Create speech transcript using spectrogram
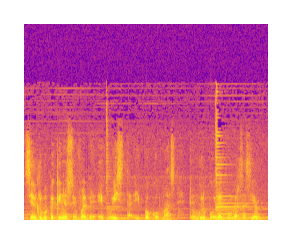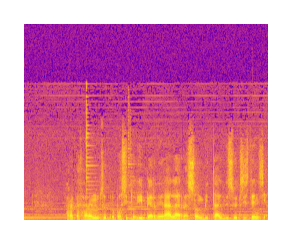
Si el grupo pequeño se vuelve egoísta y poco más que un grupo de conversación, fracasará en su propósito y perderá la razón vital de su existencia.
